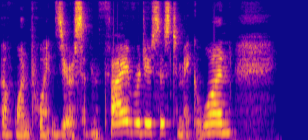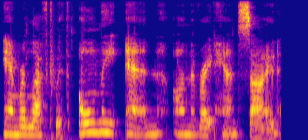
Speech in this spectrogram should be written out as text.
of 1.075 reduces to make a 1, and we're left with only n on the right hand side.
